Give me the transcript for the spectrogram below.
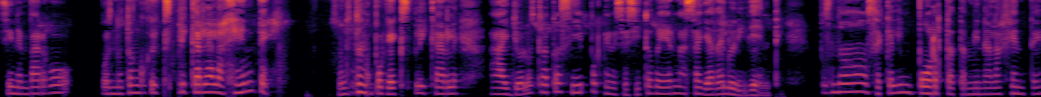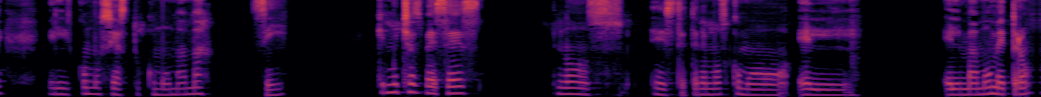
Sin embargo, pues no tengo que explicarle a la gente. No tengo por qué explicarle, ay, yo los trato así porque necesito ver más allá de lo evidente. Pues no, o sea, ¿qué le importa también a la gente el cómo seas tú como mamá? ¿Sí? Que muchas veces nos este, tenemos como el, el mamómetro.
